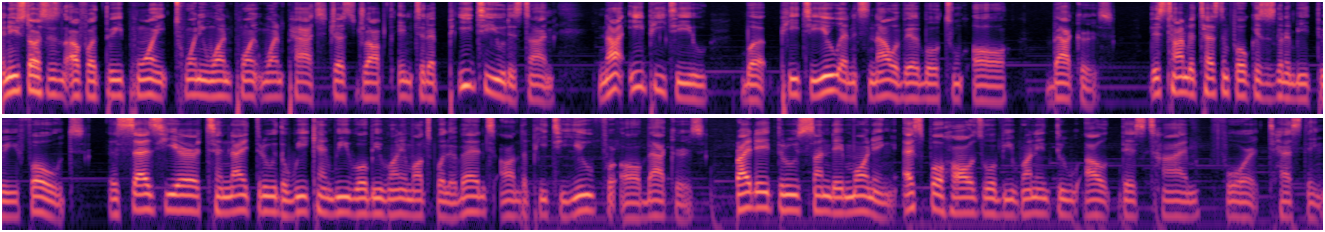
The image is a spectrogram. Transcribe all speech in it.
A new Star Citizen Alpha 3.21.1 patch just dropped into the PTU this time, not EPTU, but PTU, and it's now available to all backers. This time, the testing focus is going to be threefold. It says here tonight through the weekend, we will be running multiple events on the PTU for all backers. Friday through Sunday morning, expo halls will be running throughout this time for testing.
